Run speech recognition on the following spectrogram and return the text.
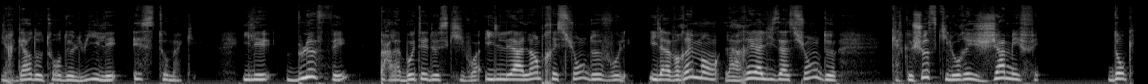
il regarde autour de lui, il est estomaqué. Il est bluffé par la beauté de ce qu'il voit. Il a l'impression de voler. Il a vraiment la réalisation de quelque chose qu'il aurait jamais fait. Donc,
